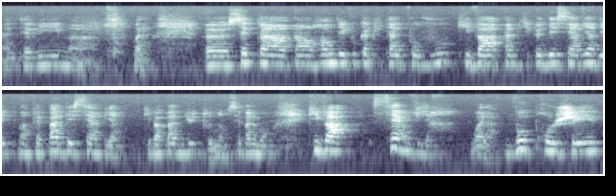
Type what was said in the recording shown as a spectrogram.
intérim, voilà. Euh, c'est un, rendez-vous capital pour vous qui va un petit peu desservir, des, enfin pas desservir, qui va pas du tout, non, c'est pas le mot, qui va servir voilà, vos projets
